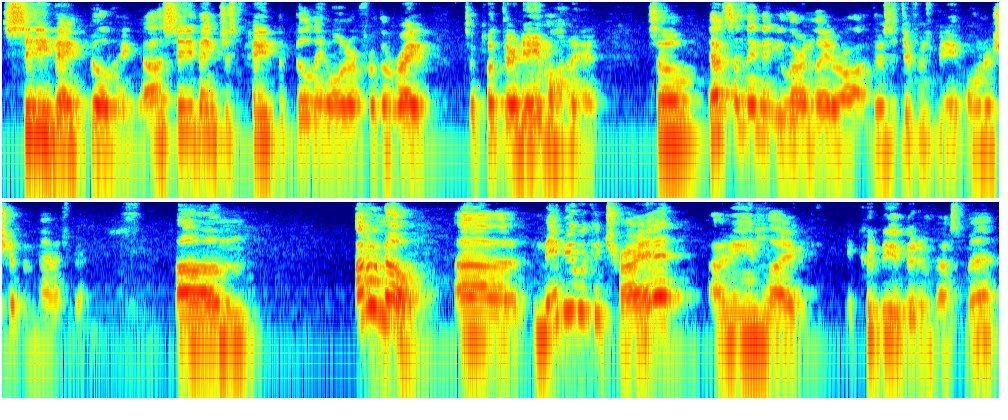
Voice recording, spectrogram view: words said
Citibank building. Uh, Citibank just paid the building owner for the right to put their name on it. So that's something that you learn later on. There's a difference between ownership and management. Um, I don't know. Uh, maybe we could try it. I mean, like it could be a good investment.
